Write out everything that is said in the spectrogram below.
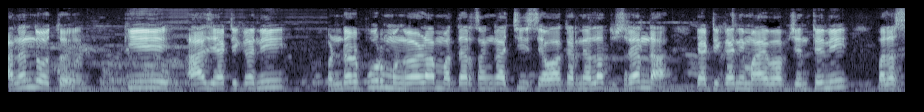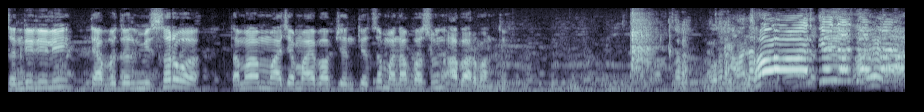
आनंद होतोय की आज या ठिकाणी पंढरपूर मंगळा मतदारसंघाची सेवा करण्याला दुसऱ्यांदा या ठिकाणी मायबाप जनतेने मला संधी दिली. त्याबद्दल मी सर्व तमाम माझ्या मायबाप जनतेचं मनापासून आभार मानतो. भारतीय जनता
